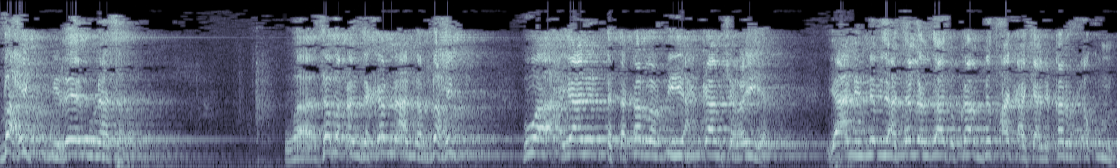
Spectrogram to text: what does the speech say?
ضحك بغير مناسبة. وسبق أن ذكرنا أن الضحك هو أحيانا تتقرر به أحكام شرعية. يعني النبي صلى الله عليه وسلم ذاته كان بيضحك عشان يقرر حكم.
